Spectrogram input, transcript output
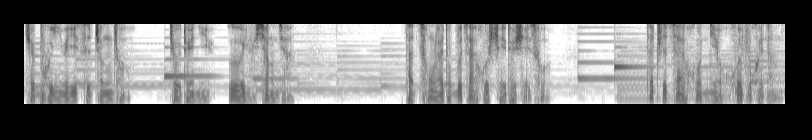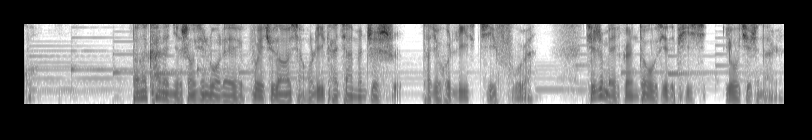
绝不会因为一次争吵就对你恶语相加。他从来都不在乎谁对谁错，他只在乎你会不会难过。当他看见你伤心落泪、委屈到想要离开家门之时，他就会立即服软。其实每个人都有自己的脾气，尤其是男人，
